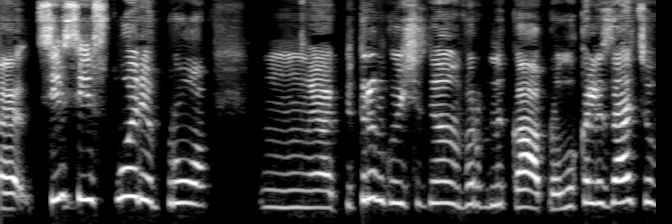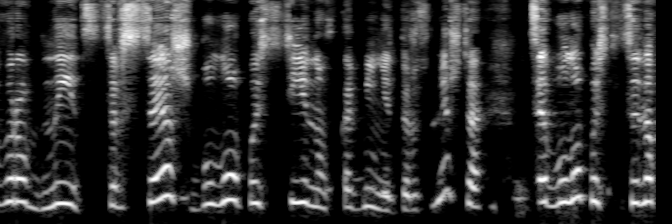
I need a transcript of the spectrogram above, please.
Е, ці всі історії про е, підтримку вітчизняного виробника, про локалізацію виробництв, це все ж було постійно в кабіні. Ти розумієш, це, це було це на,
